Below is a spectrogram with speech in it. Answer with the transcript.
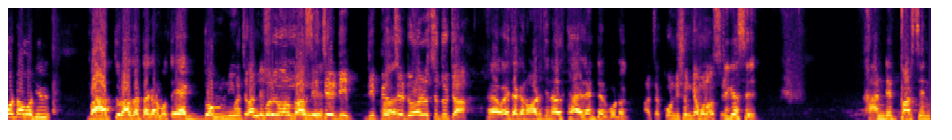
মোটামুটি বাহাত্তর হাজার টাকার মতো একদম নিউ আচ্ছা নিচে ডিপ ডিপ হ্যাঁ। হচ্ছে ড্রয়ার হচ্ছে দুটা। হ্যাঁ ওই দেখেন অরিজিনাল থাইল্যান্ডের প্রোডাক্ট আচ্ছা কন্ডিশন কেমন আছে? ঠিক আছে? Hundred percent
